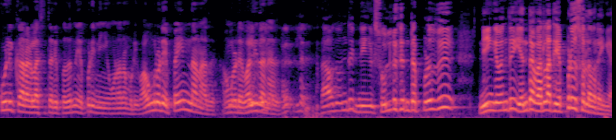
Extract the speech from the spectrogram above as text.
கூலிக்காரர்களாக சித்தரிப்பதுன்னு எப்படி நீங்க உணர முடியும்? அவங்களுடைய பெயின் தானே அது? அவங்களுடைய வலி தானே அது? இல்லை அதாவது வந்து நீங்கள் சொல்லுகின்ற பொழுது நீங்க வந்து எந்த வரலாற்றை எப்படி சொல்ல வரீங்க?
